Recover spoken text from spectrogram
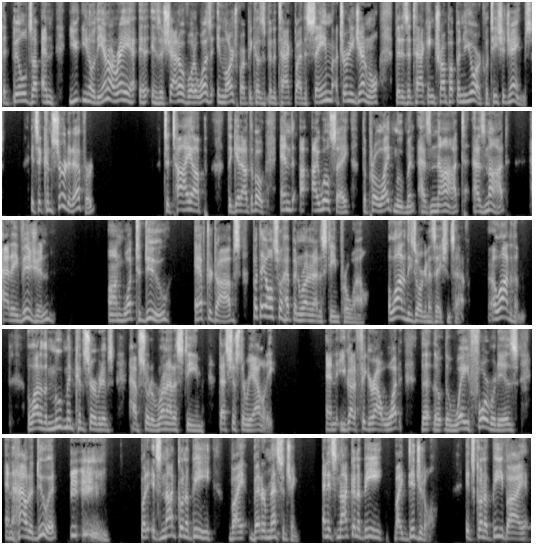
that builds up. And you, you know, the NRA is a shadow of what it was in large part because it's been attacked by the same attorney general that is attacking Trump up in New York, Letitia James. It's a concerted effort to tie up the get out the vote. And I, I will say the pro life movement has not, has not had a vision on what to do after Dobbs, but they also have been running out of steam for a while. A lot of these organizations have. A lot of them. A lot of the movement conservatives have sort of run out of steam. That's just the reality. And you got to figure out what the, the, the way forward is and how to do it. but it's not going to be by better messaging. And it's not going to be by digital. It's going to be by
